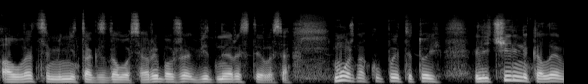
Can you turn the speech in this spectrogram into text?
але це мені так здалося. Риба вже віднерестилася. Можна купити той лічильник, але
